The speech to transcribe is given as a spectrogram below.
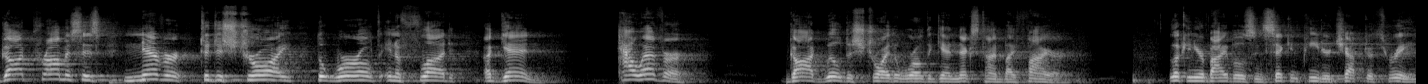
God promises never to destroy the world in a flood again. However, God will destroy the world again next time by fire. Look in your Bibles in 2 Peter chapter 3.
